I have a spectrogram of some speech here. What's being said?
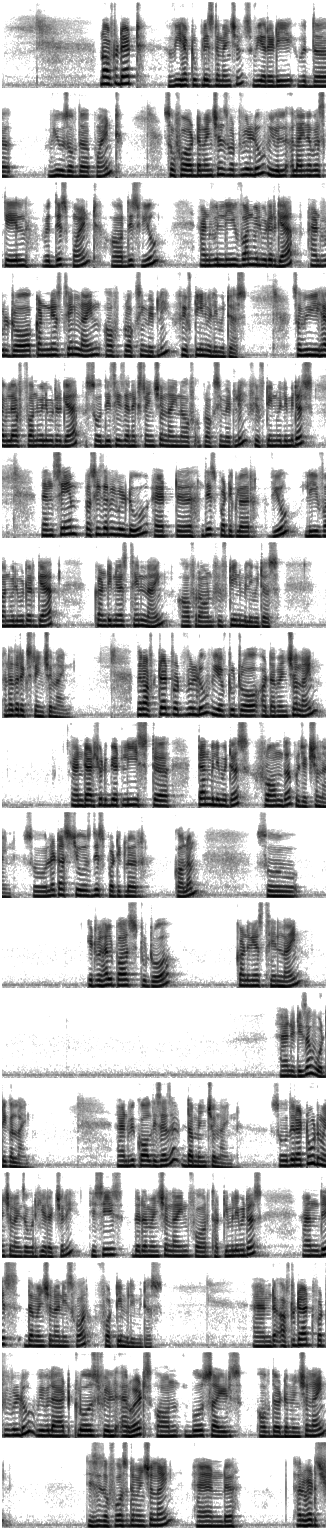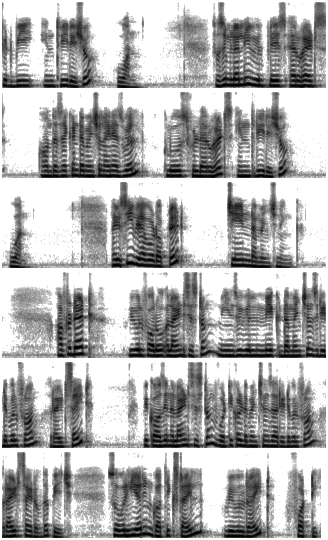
Now after that we have to place dimensions. We are ready with the views of the point. So for dimensions what we will do? We will align our scale with this point or this view and we'll leave 1 millimeter gap and we'll draw a continuous thin line of approximately 15 millimeters so we have left 1 millimeter gap. So this is an extension line of approximately 15 millimeters. Then same procedure we will do at uh, this particular view. Leave 1 millimeter gap continuous thin line of around 15 millimeters. Another extension line. Then after that what we'll do we have to draw a dimension line. And that should be at least uh, 10 millimeters from the projection line. So let us choose this particular column. So it will help us to draw continuous thin line. And it is a vertical line. And we call this as a dimension line. So there are two dimension lines over here actually. This is the dimension line for 30 millimeters and this dimension line is for 40 millimeters. And after that what we will do? We will add closed field arrowheads on both sides of the dimension line this is the first dimension line and uh, arrowheads should be in 3 ratio 1 so similarly we will place arrowheads on the second dimension line as well closed field arrowheads in 3 ratio 1 now you see we have adopted chain dimensioning. After that we will follow aligned system means we will make dimensions readable from right side because in aligned system vertical dimensions are readable from right side of the page so over here in gothic style we will write 40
